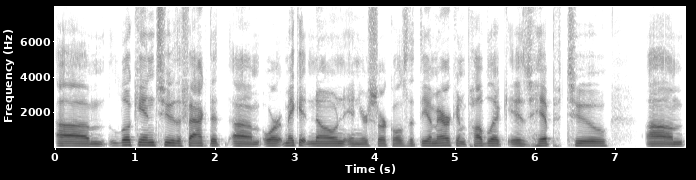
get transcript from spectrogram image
um, look into the fact that, um, or make it known in your circles that the American public is hip to um,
